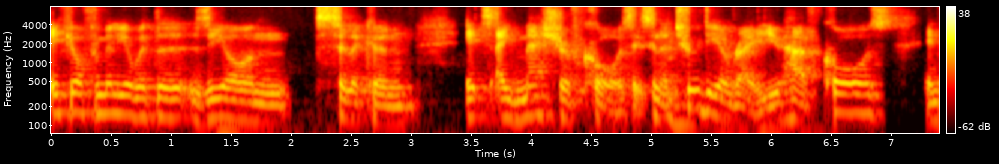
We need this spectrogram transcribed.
if you're familiar with the Xeon silicon it's a mesh of cores it's in a 2D hmm. array you have cores in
